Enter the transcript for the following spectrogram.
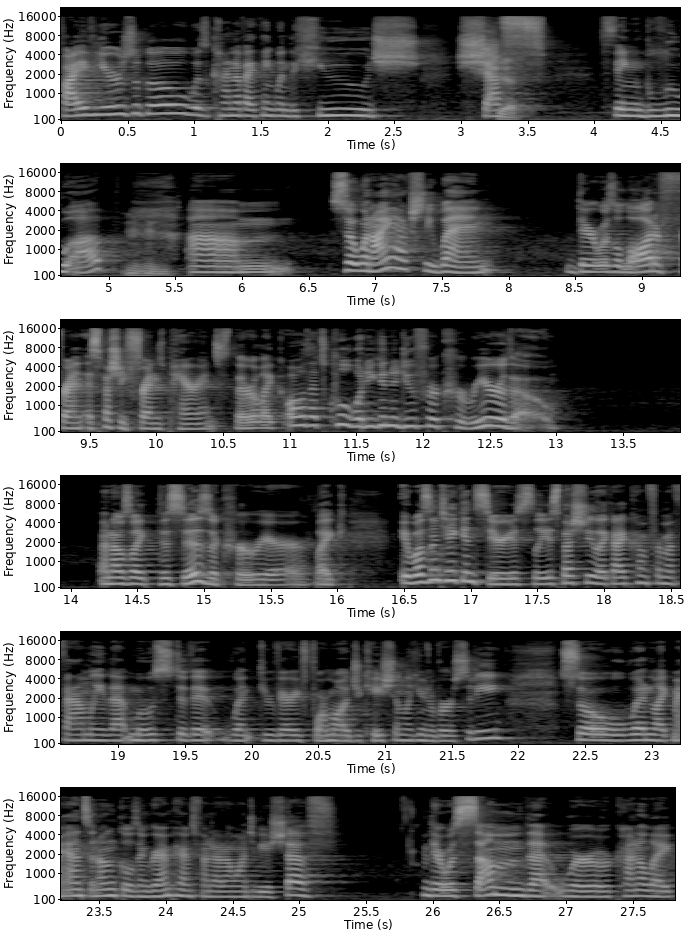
five years ago was kind of I think when the huge chef Shift. thing blew up. Um, so when I actually went, there was a lot of friends, especially friends' parents. They're like, "Oh, that's cool. What are you gonna do for a career, though?" And I was like, "This is a career." Like, it wasn't taken seriously. Especially like I come from a family that most of it went through very formal education, like university. So when like my aunts and uncles and grandparents found out I wanted to be a chef, there was some that were kind of like,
